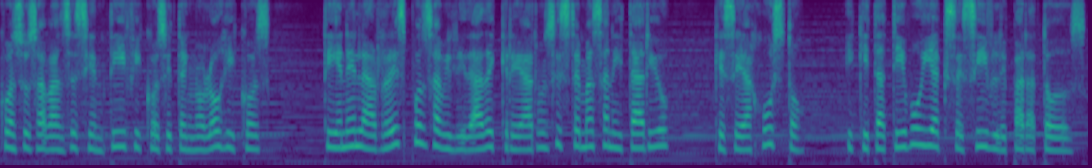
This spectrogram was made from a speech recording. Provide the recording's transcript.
con sus avances científicos y tecnológicos, tiene la responsabilidad de crear un sistema sanitario que sea justo, equitativo y accesible para todos.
